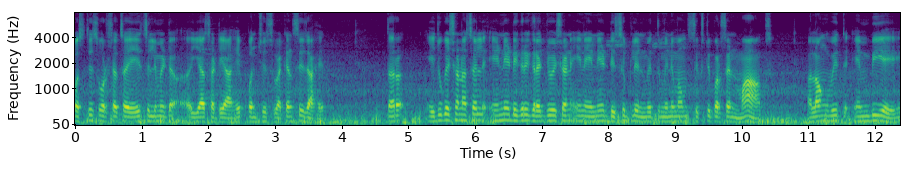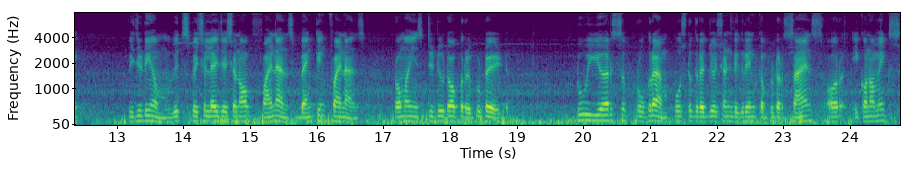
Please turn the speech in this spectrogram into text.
पस्तीस वर्षाचं एज लिमिट यासाठी आहे पंचवीस वॅकन्सीज आहेत. तर एज्युकेशन असेल any degree graduation in any discipline with minimum sixty percent marks along with M B A P G D M with specialization of finance banking finance from a institute of reputed two years program post graduation degree in computer science और economics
